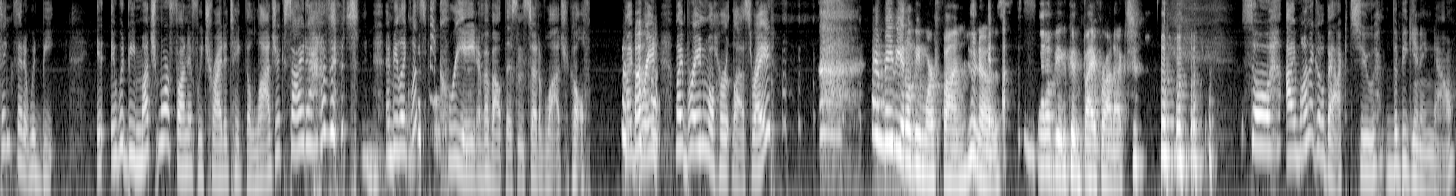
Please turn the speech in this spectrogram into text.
think that it would be. It, it would be much more fun if we try to take the logic side out of it and be like, let's be creative about this instead of logical. My brain, my brain will hurt less, right? and maybe it'll be more fun. Who knows? That'll be a good byproduct. So I want to go back to the beginning now.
